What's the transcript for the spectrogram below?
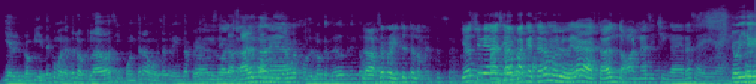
Y el, los billetes como ya te los clavas y ponte en la bolsa 30 pesos. Ay, si te asaltan, y ya, güey, pues es lo que traigo 30 Lo haces pesos. rollito y te lo metes. en Yo si hubiera sido paquetero me lo hubiera gastado en donas y chingaderas ahí. ¿no? Yo llegué,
